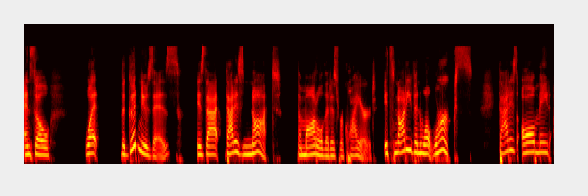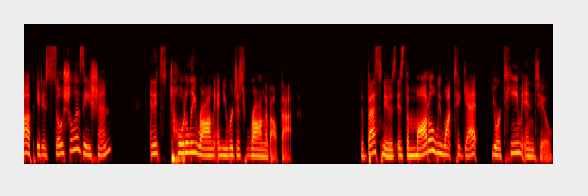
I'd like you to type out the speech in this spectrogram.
And so, what the good news is, is that that is not the model that is required. It's not even what works. That is all made up. It is socialization and it's totally wrong. And you were just wrong about that. The best news is the model we want to get your team into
